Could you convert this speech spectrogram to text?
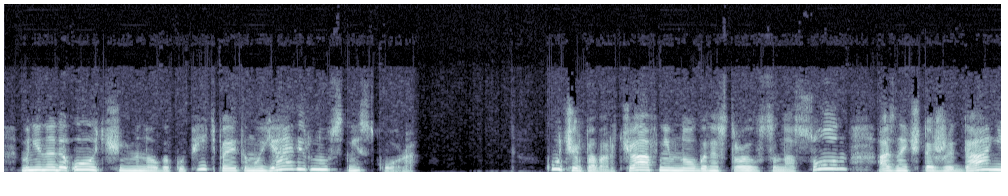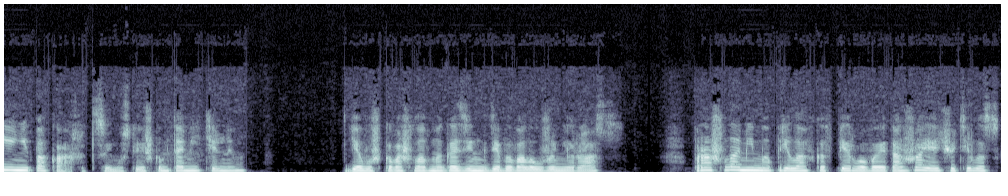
— Мне надо очень много купить, поэтому я вернусь не скоро. Кучер, поворчав немного, настроился на сон, а значит, ожидание не покажется ему слишком томительным. Девушка вошла в магазин, где бывала уже не раз, прошла мимо прилавков первого этажа и очутилась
